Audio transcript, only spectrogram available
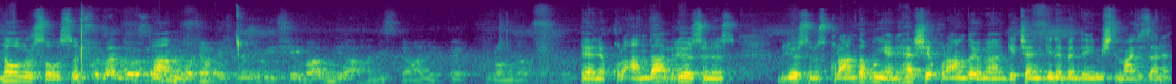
ne olursa olsun. Tamam mı? Hocam peki şey var mı ya hadiste, ayette, Kur'an'da? Yani Kur'an'da biliyorsunuz, biliyorsunuz Kur'an'da bu yani her şey Kur'an'da. Yani Geçen yine ben değinmiştim acizane.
